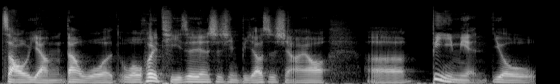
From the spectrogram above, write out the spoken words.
遭殃，但我我会提这件事情，比较是想要呃避免有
